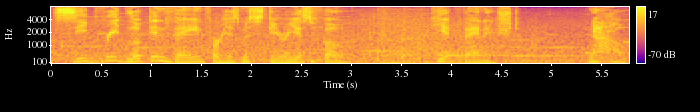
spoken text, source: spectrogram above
Siegfried looked in vain for his mysterious foe. He had vanished. Now,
